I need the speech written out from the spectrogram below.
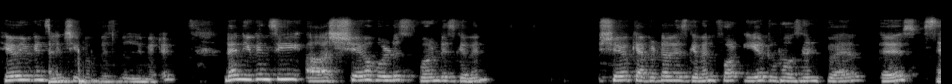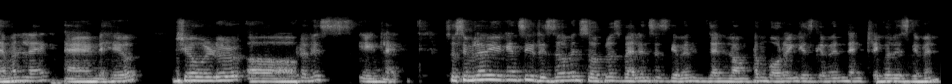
Here you can see balance sheet of Wisben Limited. Then you can see uh, shareholders fund is given. Share capital is given for year 2012 is 7 lakh and here shareholder uh, is 8 lakh. So similarly, you can see reserve and surplus balance is given, then long-term borrowing is given, then trigger is given.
